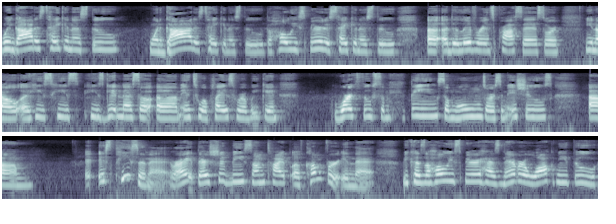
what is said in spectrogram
When God is taking us through when God is taking us through, the Holy Spirit is taking us through a, a deliverance process, or you know, uh, he's he's he's getting us uh, um, into a place where we can work through some things, some wounds or some issues, um, it's peace in that, right? There should be some type of comfort in that because the Holy Spirit has never walked me through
